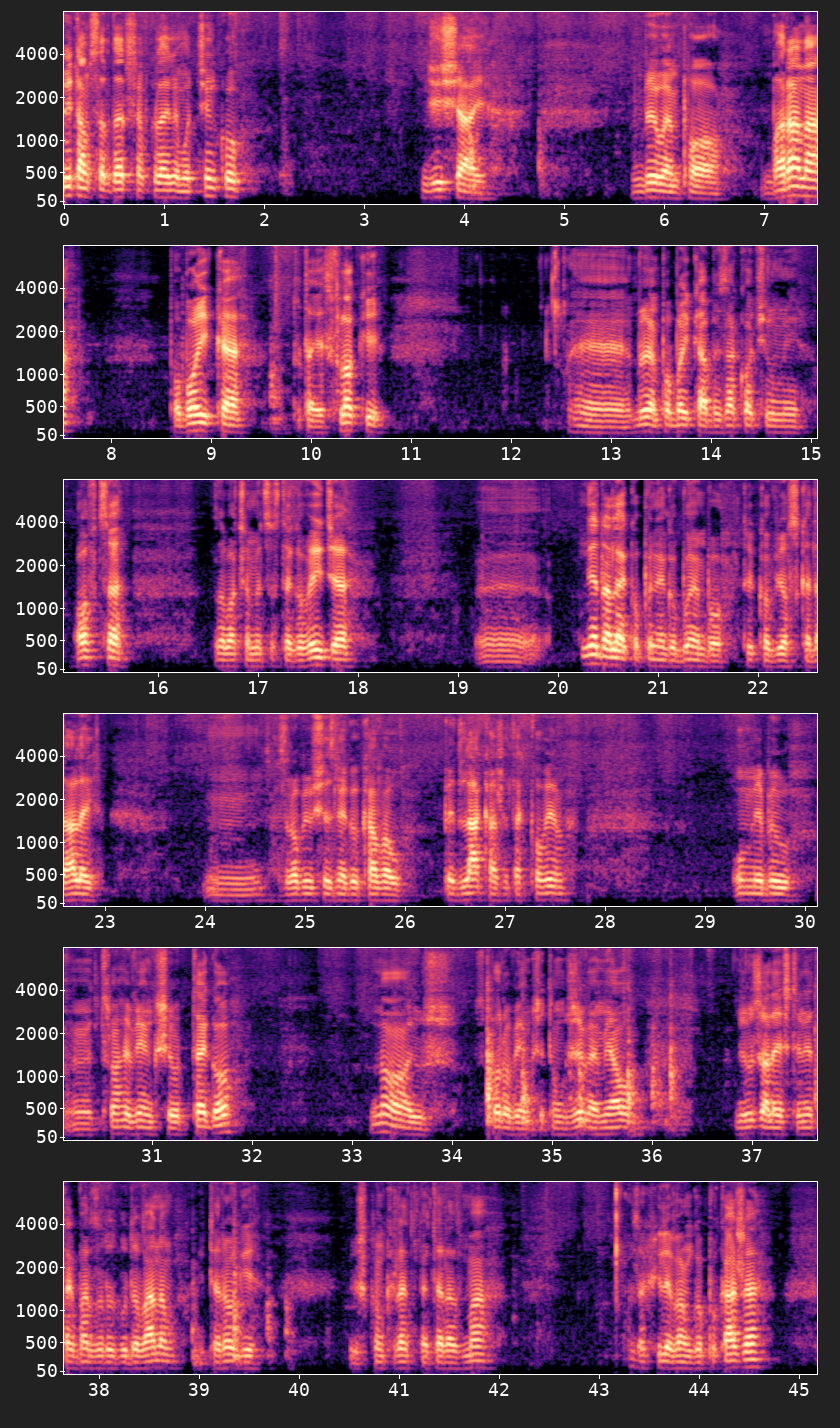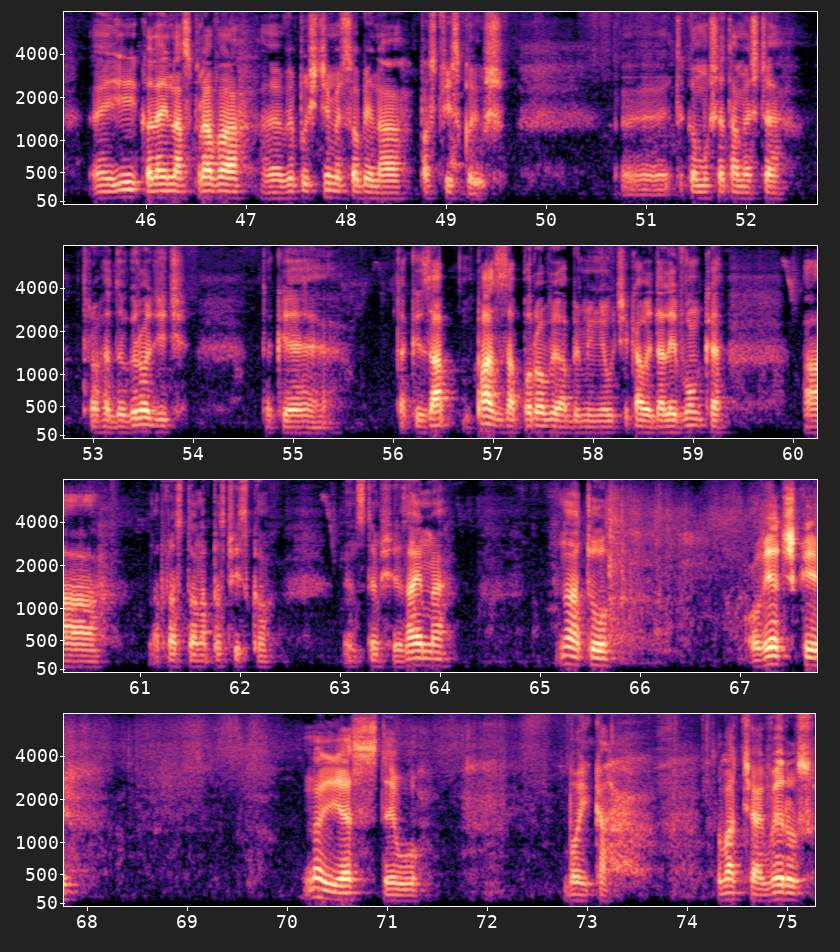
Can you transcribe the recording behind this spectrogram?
Witam serdecznie w kolejnym odcinku. Dzisiaj byłem po barana, po bojkę. Tutaj jest floki. Yy, Byłem po bojkę, aby zakocił mi owce. Zobaczymy, co z tego wyjdzie. Yy, Niedaleko po niego byłem, bo tylko wioskę dalej. Yy, Zrobił się z niego kawał bydlaka, że tak powiem. U mnie był y, trochę większy od tego. No, już sporo większy. Tą grzywę miał już, ale jeszcze nie tak bardzo rozbudowaną. I te rogi już konkretne teraz ma. Za chwilę Wam go pokażę. I kolejna sprawa, y, wypuścimy sobie na pastwisko już. Y, Tylko muszę tam jeszcze trochę dogrodzić. Takie taki pas zaporowy, aby mi nie uciekały dalej w łąkę, a na prosto na pastwisko, więc tym się zajmę. No a tu owieczki. No i jest z tyłu bojka. Zobaczcie jak wyrósł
